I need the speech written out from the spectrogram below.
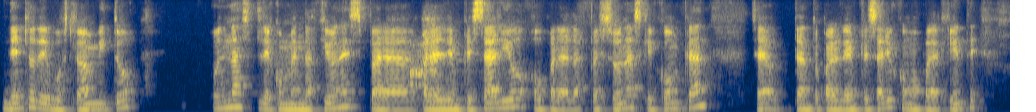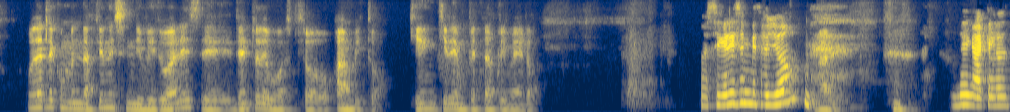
dentro de vuestro ámbito, unas recomendaciones para, para, el empresario o para las personas que compran, tanto para el empresario como para el cliente, unas recomendaciones individuales dentro de vuestro ámbito. ¿Quién quiere empezar primero? Pues si queréis empiezo yo. Venga, que lo,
